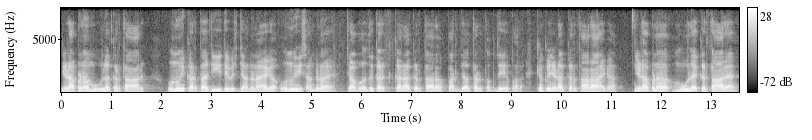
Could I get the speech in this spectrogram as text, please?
ਜਿਹੜਾ ਆਪਣਾ ਮੂਲ ਆ ਕਰਤਾਰ ਉਹਨੂੰ ਹੀ ਕਰਤਾ ਜੀ ਦੇ ਵਿੱਚ ਜਾਣਨਾ ਹੈਗਾ ਉਹਨੂੰ ਹੀ ਸਮਝਣਾ ਹੈ। ਜਬ ਅਧਿਕਰ ਕਰਾ ਕਰਤਾਰਾ ਪਰਜਾ ਧਰਤਬ ਦੇਹ ਪਰ। ਕਿਉਂਕਿ ਜਿਹੜਾ ਕਰਤਾਰਾ ਹੈਗਾ ਜਿਹੜਾ ਆਪਣਾ ਮੂਲ ਹੈ ਕਰਤਾਰ ਹੈ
